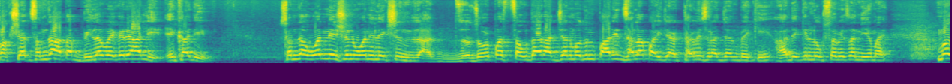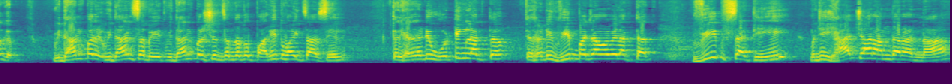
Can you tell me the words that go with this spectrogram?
पक्षात समजा आता बिलं वगैरे आली एखादी समजा वन नेशन वन इलेक्शन ज- जवळपास चौदा राज्यांमधून पारित झाला पाहिजे अठ्ठावीस राज्यांपैकी. हा देखील लोकसभेचा नियम आहे. मग विधान पर विधानसभेत विधान परिषद समजा तो पारित व्हायचा असेल तर ह्यासाठी वोटिंग लागतं. त्यासाठी व्हीप बजावावे लागतात. व्हीपसाठी म्हणजे ह्या चार आमदारांना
